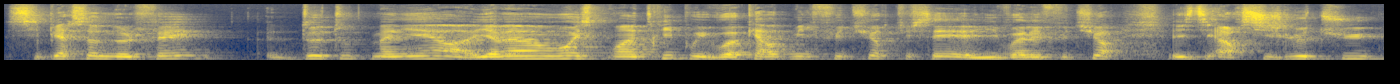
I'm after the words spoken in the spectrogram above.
si personne ne le fait, de toute manière, il y a même un moment, il se prend un trip où il voit 40 000 futurs, tu sais, il voit les futurs. Et alors si je le tue,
